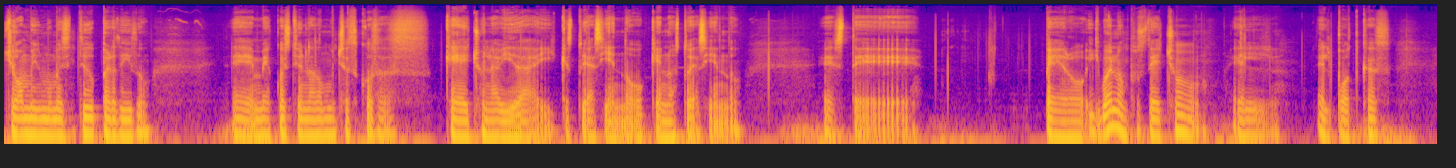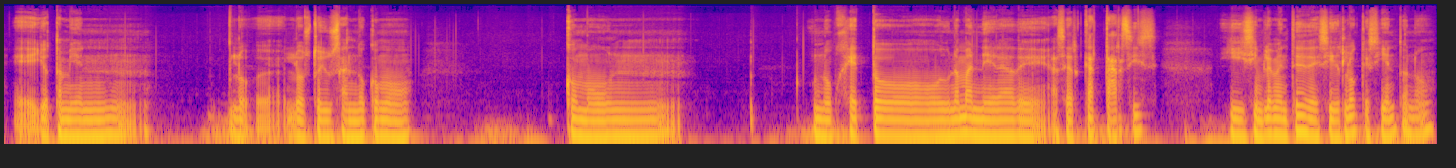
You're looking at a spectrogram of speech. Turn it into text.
Yo mismo me he sentido perdido. Eh, me he cuestionado muchas cosas que he hecho en la vida y que estoy haciendo o que no estoy haciendo. Este. Pero, y bueno, pues de hecho, el, el podcast, eh, yo también lo, estoy usando como, como un, un objeto, una manera de hacer catarsis y simplemente decir lo que siento, ¿no?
